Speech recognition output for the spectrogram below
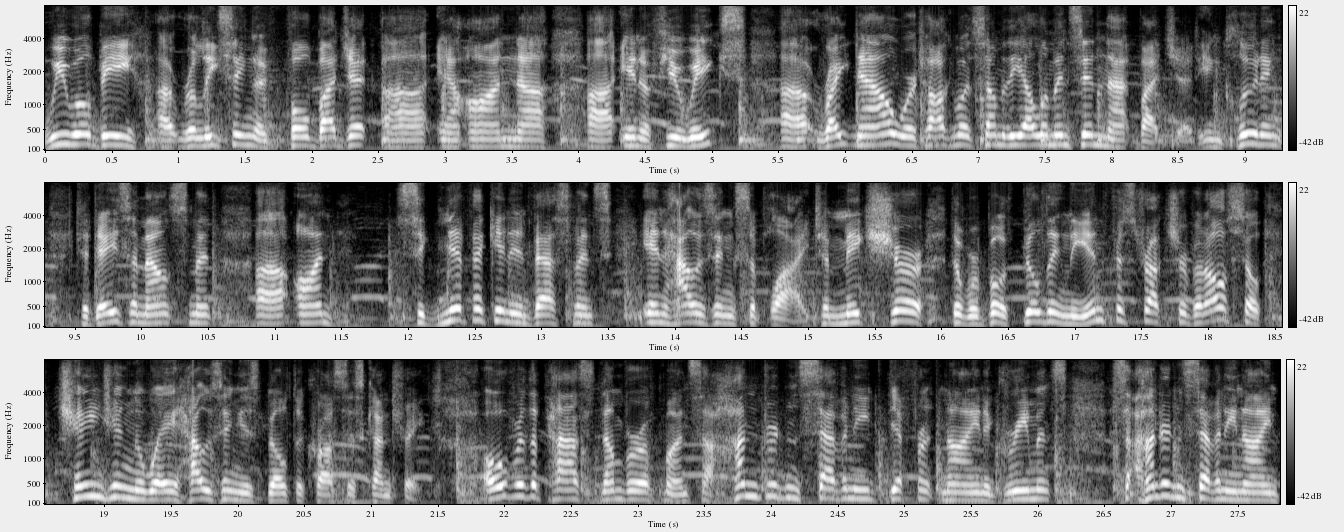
We will be uh, releasing a full budget uh, on uh, uh, in a few weeks. Uh, right now, we're talking about some of the elements in that budget, including today's announcement uh, on significant investments in housing supply to make sure that we're both building the infrastructure but also changing the way housing is built across this country. Over the past number of months, 170 different nine agreements, 179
